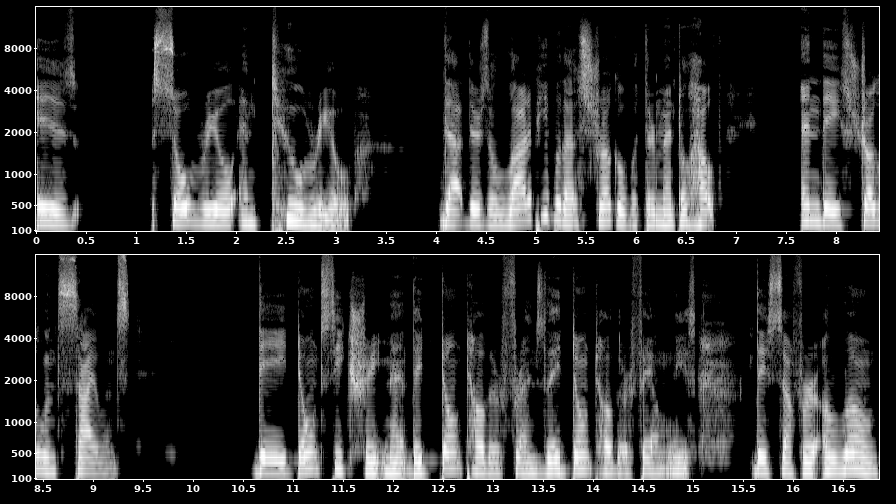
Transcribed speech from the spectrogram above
is so real and too real that there's a lot of people that struggle with their mental health and they struggle in silence. They don't seek treatment. They don't tell their friends. They don't tell their families. They suffer alone.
